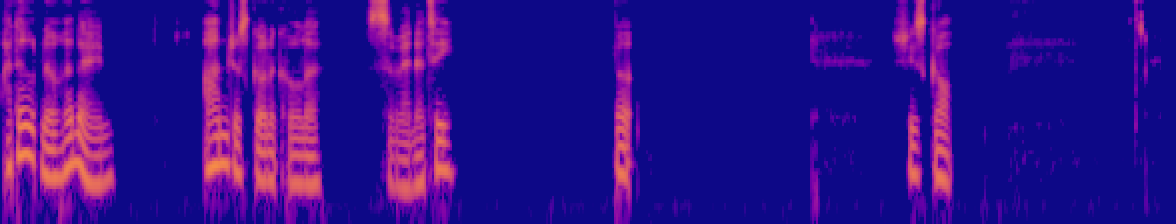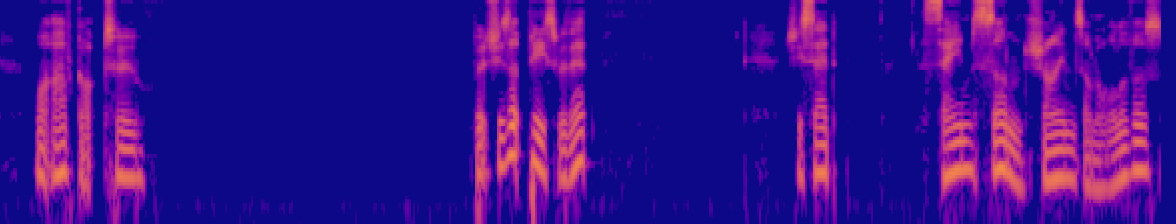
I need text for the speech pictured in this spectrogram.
I don't know her name. I'm just going to call her Serenity. But she's got what I've got too. But she's at peace with it. She said, The same sun shines on all of us.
